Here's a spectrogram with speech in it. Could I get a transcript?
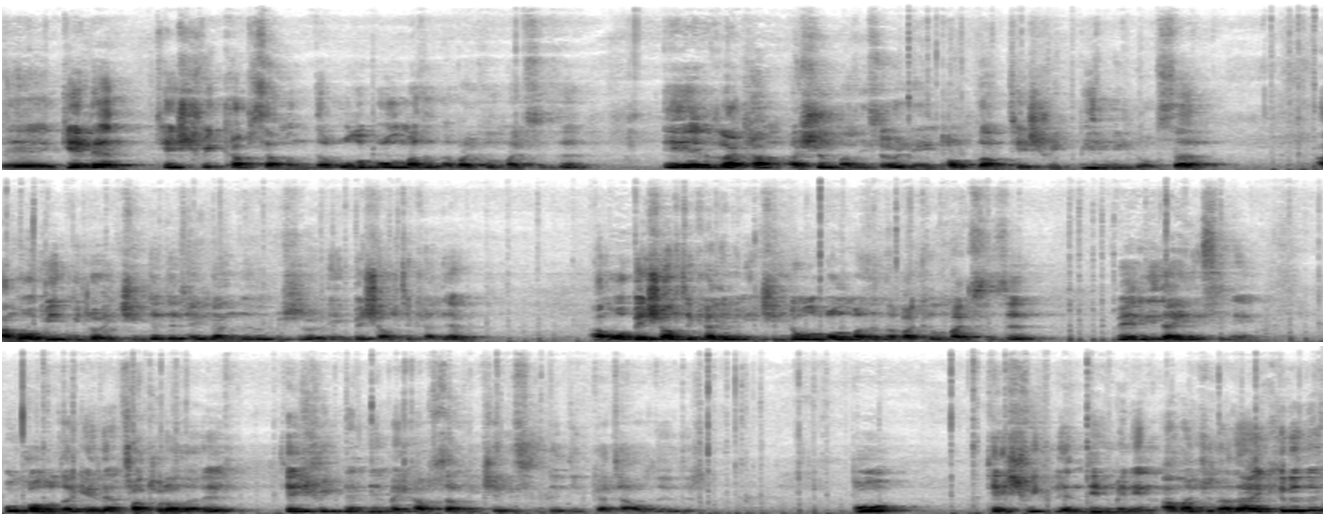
e, gelen teşvik kapsamında olup olmadığına bakılmaksızın eğer rakam aşılmadıysa, örneğin toplam teşvik 1 milyonsa ama o 1 milyon içinde detaylandırılmıştır örneğin 5-6 kalem. Ama o 5-6 kalemin içinde olup olmadığına bakılmaksızın vergi dairesinin bu konuda gelen faturaları teşviklendirme kapsamı içerisinde dikkate aldığıdır. Bu teşviklendirmenin amacına da aykırıdır.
